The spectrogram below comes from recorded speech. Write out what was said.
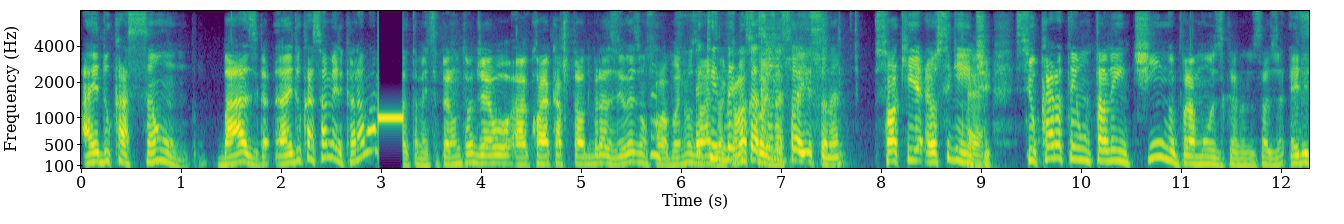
A educação básica, a educação americana é uma merda também. Você pergunta onde é o, a- qual é a capital do Brasil, eles vão falar Buenos É que Aires, a aquelas educação não é coisas. só isso, né? Só que é o seguinte, se o cara tem um talentinho pra música nos Estados Unidos, ele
